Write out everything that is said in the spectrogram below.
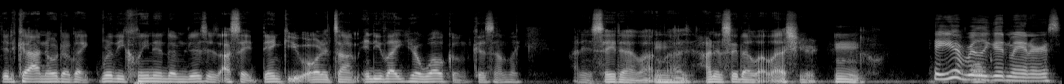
did cause I know they're like really cleaning them dishes. I say thank you all the time, and he like you're welcome because I'm like I didn't say that a lot. Mm. Last, I didn't say that a lot last year. Mm. Hey, you have really good manners.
